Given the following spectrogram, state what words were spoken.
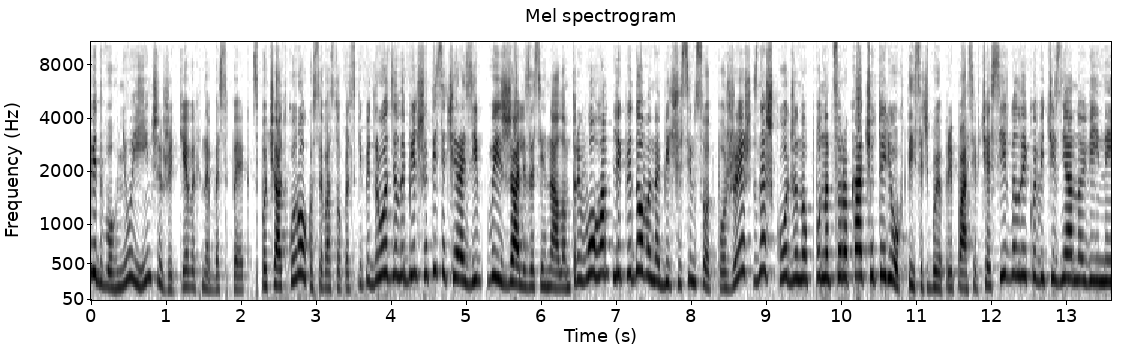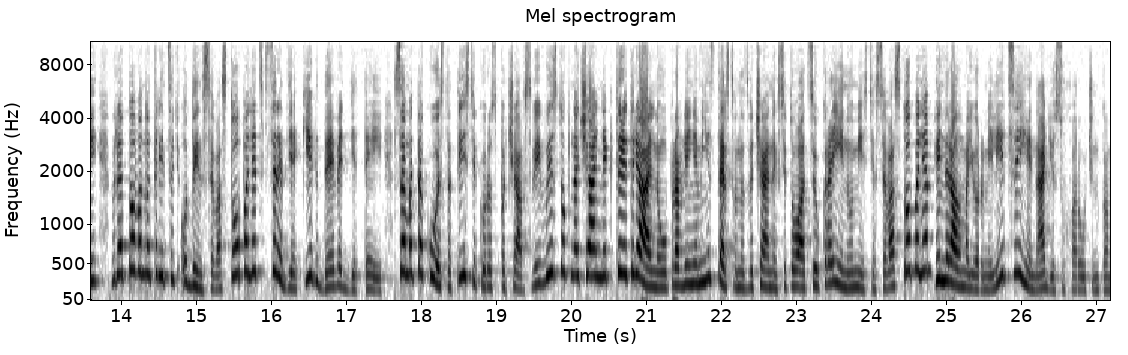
від вогню і інших життєвих небезпек. З початку року севастопольські підрозділи більше тисячі разів виїжджали за сигналом тривога, ліквідовано більше 700 пожеж, знешкоджено понад 44 тисяч боєприпасів часів Великої вітчизняної війни, врятовано 31 севастополець, серед яких 9 дітей. Саме такою статистикою розпочав свій виступ начальник територіального управління Міністерства надзвичайних ситуацій України у місті Севастополя, генерал-майор міліції Геннадій Сухорученко.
